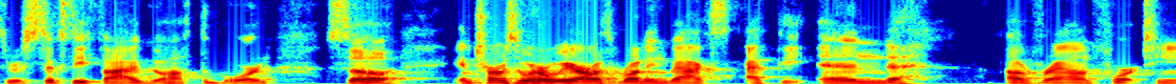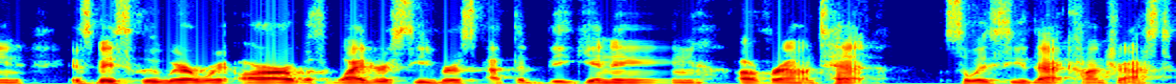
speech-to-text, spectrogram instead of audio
through 65 go off the board. So, in terms of where we are with running backs at the end of round 14, is basically where we are with wide receivers at the beginning of round 10. So, we see that contrast.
